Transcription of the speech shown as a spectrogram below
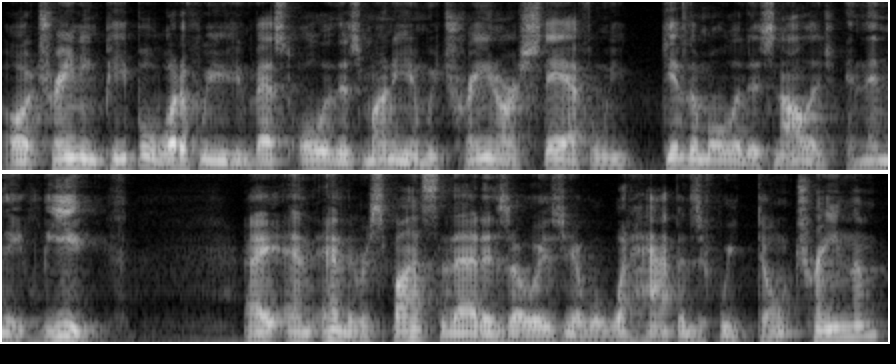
oh, training people. What if we invest all of this money and we train our staff and we give them all of this knowledge and then they leave, right? And and the response to that is always, you know, well, what happens if we don't train them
